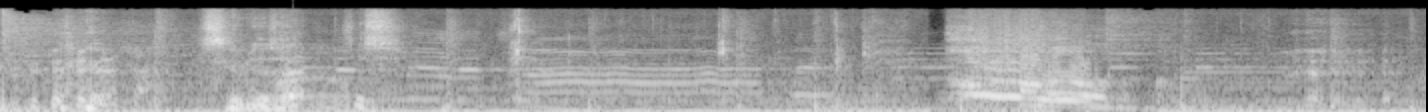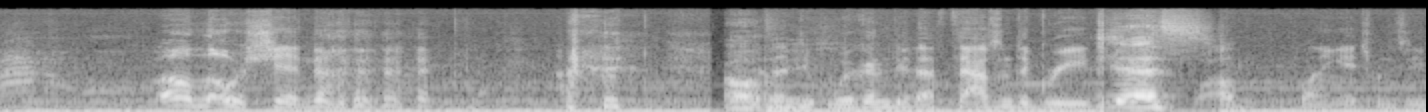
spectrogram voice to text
Just give me a sec. Just. Oh! Oh, lotion. Oh, Then do- We're gonna do that thousand degree Yes! while playing H1Z1.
